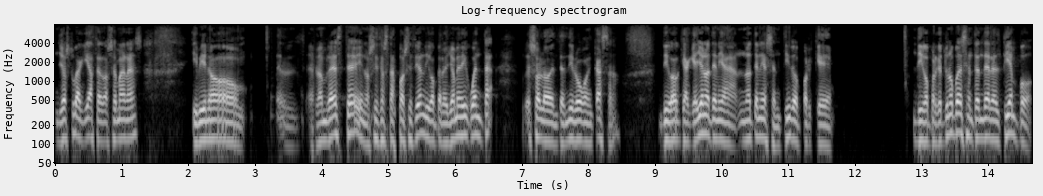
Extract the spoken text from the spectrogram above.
yo estuve aquí hace dos semanas y vino el, el, hombre este y nos hizo esta exposición, digo, pero yo me di cuenta, eso lo entendí luego en casa, digo que aquello no tenía, no tenía sentido porque Digo, porque tú no puedes entender el tiempo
